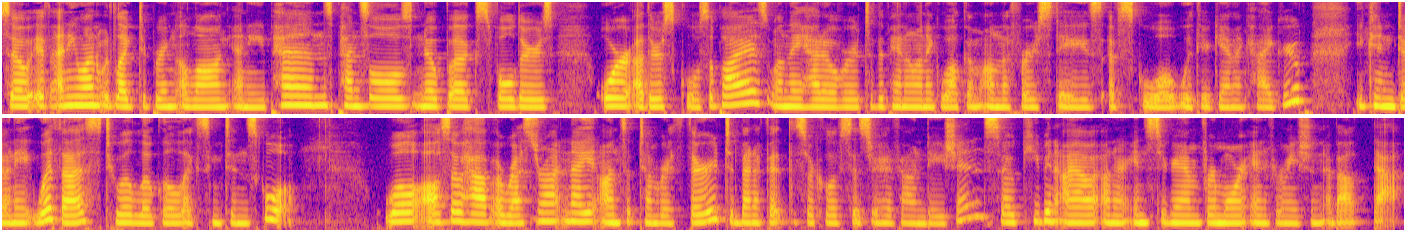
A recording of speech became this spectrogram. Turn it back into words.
So, if anyone would like to bring along any pens, pencils, notebooks, folders, or other school supplies when they head over to the Panhellenic Welcome on the first days of school with your Gamma Chi group, you can donate with us to a local Lexington school. We'll also have a restaurant night on September 3rd to benefit the Circle of Sisterhood Foundation, so keep an eye out on our Instagram for more information about that.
